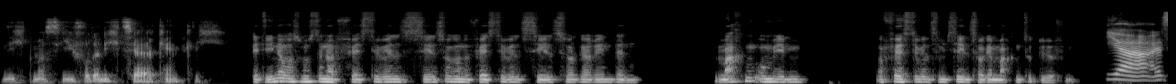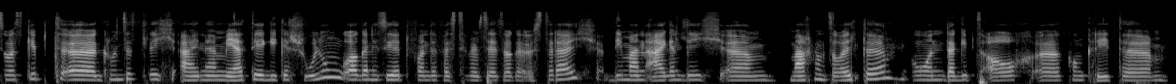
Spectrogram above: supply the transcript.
nicht massiv oder nicht sehr erkenntlich. Edina, was muss denn ein Festival-Seelsorger und eine Festival-Seelsorgerin denn machen, um eben ein Festival zum Seelsorge machen zu dürfen? Ja, also es gibt äh, grundsätzlich eine mehrtägige Schulung organisiert von der Festival Seelsorge Österreich, die man eigentlich ähm, machen sollte. Und da gibt es auch äh, konkrete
